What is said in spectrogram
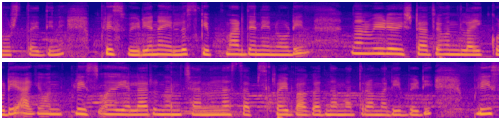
ತೋರಿಸ್ತಾ ಇದ್ದೀನಿ. ಪ್ಲೀಸ್ ವಿಡಿಯೋನ ಎಲ್ಲೂ ಸ್ಕಿಪ್ ಮಾಡ್ದೇ ನೋಡಿ. ನನ್ನ ವಿಡಿಯೋ ಇಷ್ಟ ಆದರೆ ಒಂದು ಲೈಕ್ ಕೊಡಿ. ಹಾಗೆ ಒಂದು ಪ್ಲೀಸ್ ಎಲ್ಲರೂ ನನ್ನ ಚಾನಲ್ನ ಸಬ್ಸ್ಕ್ರೈಬ್ ಆಗೋದನ್ನ ಮಾತ್ರ ಮರಿಬೇಡಿ. ಪ್ಲೀಸ್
